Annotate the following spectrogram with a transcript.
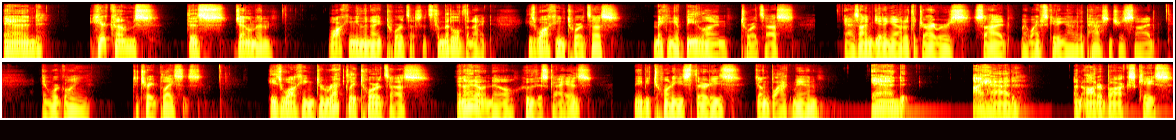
And here comes this gentleman walking in the night towards us. It's the middle of the night. He's walking towards us, making a beeline towards us as I'm getting out of the driver's side, my wife's getting out of the passenger's side, and we're going to trade places. He's walking directly towards us, and I don't know who this guy is. Maybe 20s, 30s, young black man. And I had an OtterBox case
